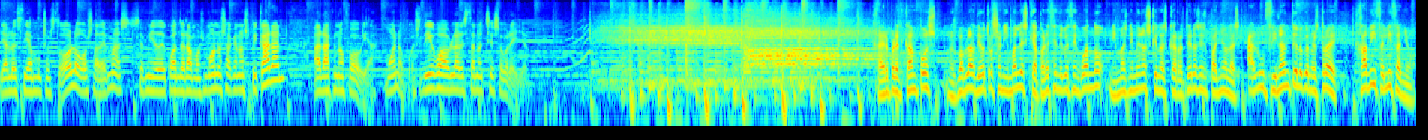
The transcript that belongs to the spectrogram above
Ya lo decían muchos zoólogos, además. Ese miedo de cuando éramos monos a que nos picaran, aracnofobia. Bueno, pues Diego va a hablar esta noche sobre ello. Javier Pérez Campos nos va a hablar de otros animales que aparecen de vez en cuando, ni más ni menos que en las carreteras españolas. Alucinante lo que nos trae. Javi, feliz año.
